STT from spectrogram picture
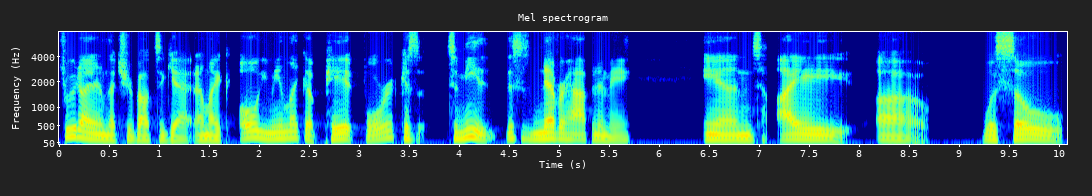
food item that you're about to get. And I'm like oh you mean like a pay it forward? Because to me this has never happened to me. And I uh was so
